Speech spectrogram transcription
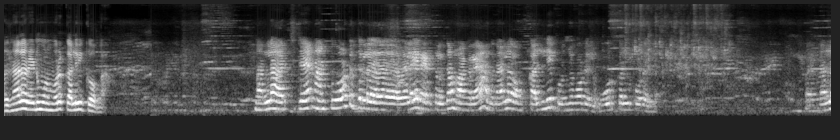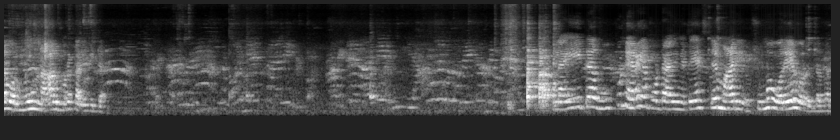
அதனால ரெண்டு மூணு முறை கழுவிக்கோங்க. நல்லா அரைச்சிட்டேன். நான் தோட்டத்தில் விளையிற இடத்துல தான் வாங்குறேன். அதனால கல்லே கொஞ்சம் கூட இல்லை. ஒரு கல் கூட இல்லை. நல்லா ஒரு மூணு நாலு முறை கழுவிட்டேன். லைட்டாக உப்பு நிறைய போட்டாதீங்க. டேஸ்ட்டே மாறிடும். சும்மா ஒரே ஒரு இந்த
